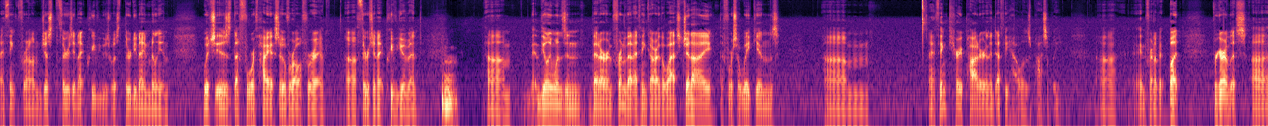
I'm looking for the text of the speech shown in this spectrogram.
I think, from just Thursday night previews was 39 million, which is the fourth highest overall for a, a Thursday night preview event. Hmm. Um, the only ones in that are in front of that, I think, are The Last Jedi, The Force Awakens, um, I think Harry Potter and the Deathly Hallows possibly uh, in front of it. But regardless, uh,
